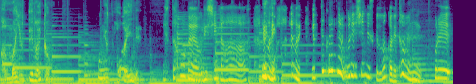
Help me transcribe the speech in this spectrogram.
あんま言ってないかも。言った方がいいね。言った方が嬉しいな。でもね、でもね、言ってくれて嬉しいんですけど、なんかね、多分これ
